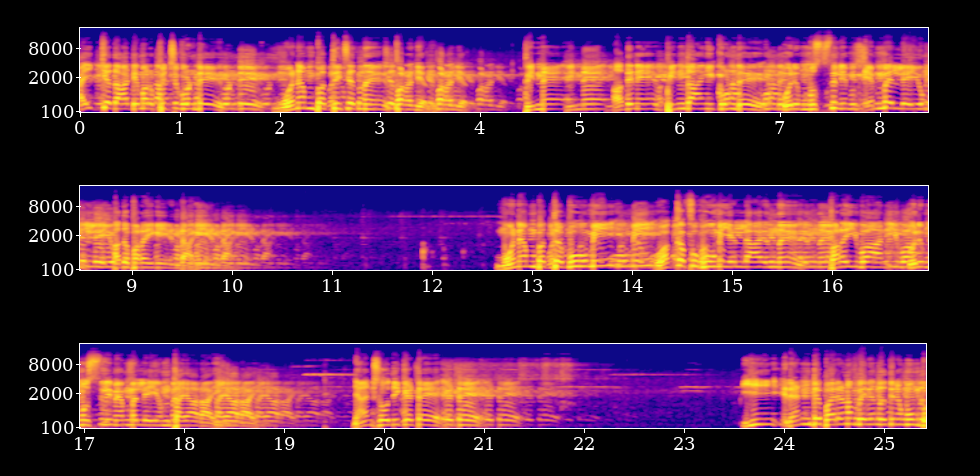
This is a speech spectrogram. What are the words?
ഐക്യദാർഢ്യം അർപ്പിച്ചുകൊണ്ട് മുനമ്പത്ത് ചെന്ന് പറഞ്ഞത്. പിന്നെ അതിനെ പിന്താങ്ങിക്കൊണ്ട് ഒരു മുസ്ലിം എം എൽ എയും അത് പറയുകയുണ്ടായി. മുനമ്പത്തെ ഭൂമി വക്കഫ് ഭൂമിയല്ല എന്ന് പറയുവാൻ ഒരു മുസ്ലിം എം എൽ എയും തയ്യാറായി. ഞാൻ ചോദിക്കട്ടെ? ഈ രണ്ട് ഭരണം വരുന്നതിന് മുമ്പ്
